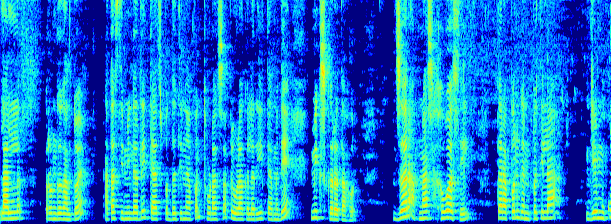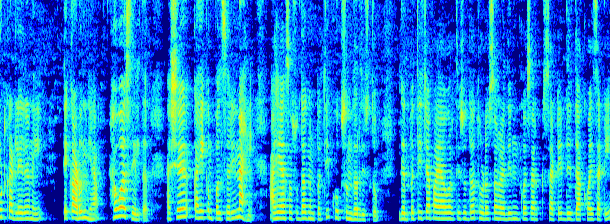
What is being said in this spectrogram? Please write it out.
लाल रंग घालतो आहे आता सिमिलरली त्याच पद्धतीनं आपण थोडासा पिवळा कलरही त्यामध्ये मिक्स करत आहोत. जर आपणास हवं असेल तर आपण गणपतीला जे मुकुट काढलेलं नाही ते काढून घ्या. हवं असेल तर. असे काही कंपल्सरी नाही. आहे असा सुद्धा गणपती खूप सुंदर दिसतो. गणपतीच्या पायावरती सुद्धा थोडंसं हळदी कुंकासारसाठी दे दाखवायसाठी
